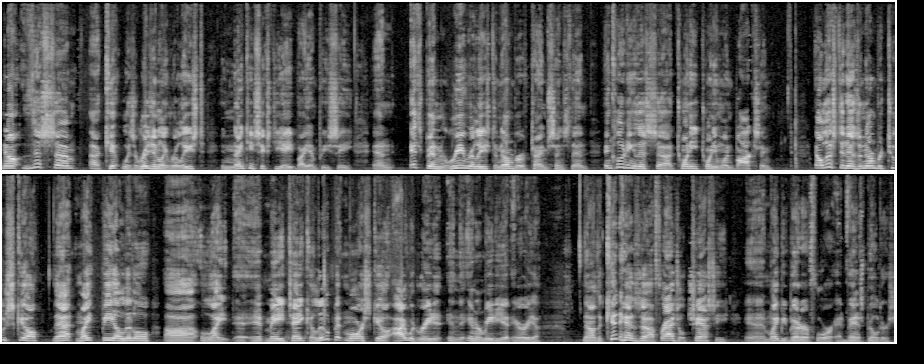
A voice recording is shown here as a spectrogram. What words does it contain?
Now, this um, uh, kit was originally released in 1968 by MPC, and it's been re-released a number of times since then, including this uh, 2021 boxing. Now, listed as a number two skill, that might be a little uh, light. It may take a little bit more skill. I would rate it in the intermediate area. Now, the kit has a fragile chassis and might be better for advanced builders.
